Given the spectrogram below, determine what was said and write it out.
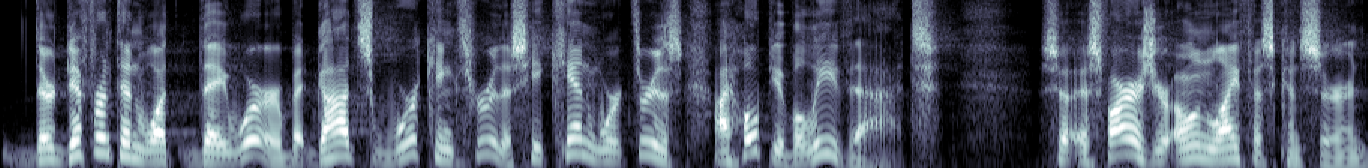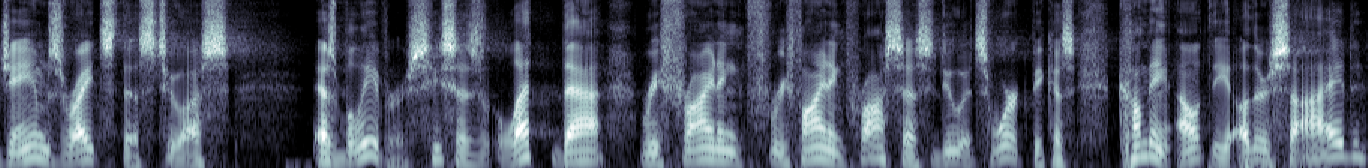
They're different than what they were, but God's working through this. He can work through this. I hope you believe that. So, as far as your own life is concerned, James writes this to us as believers. He says, let that refining, refining process do its work because coming out the other side,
